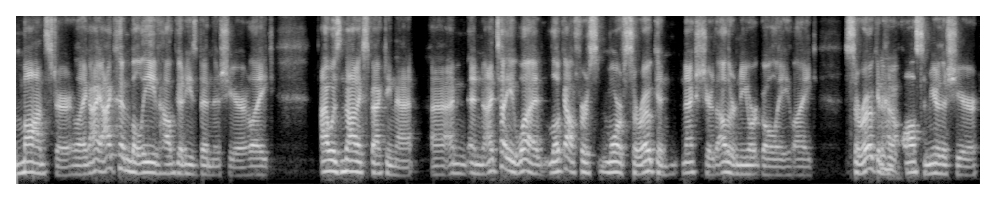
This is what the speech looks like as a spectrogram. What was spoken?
monster. Like I I couldn't believe how good he's been this year. Like I was not expecting that. Uh, and and I tell you what, look out for more of Sorokin next year, the other New York goalie. Like Sorokin had an awesome year this year.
